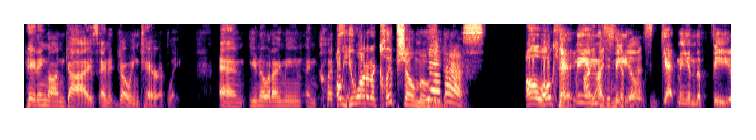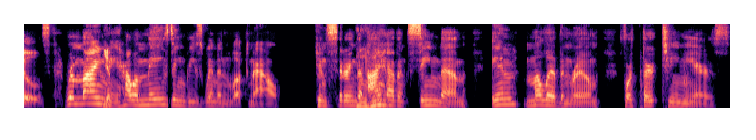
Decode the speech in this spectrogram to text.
hitting on guys and it going terribly. And you know what I mean? And clips. Oh, you them- wanted a clip show movie? Yes. Oh, okay. Get me I, in I the didn't get fields. Get me in the fields. Remind Yep. me how amazing these women look now, considering that I Mhm. haven't seen them in my living room for 13 years.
